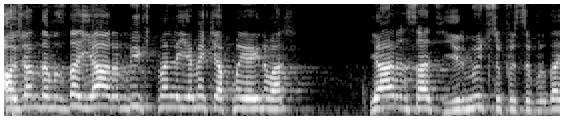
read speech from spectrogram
ajandamızda yarın büyük ihtimalle yemek yapma yayını var. Yarın saat 23.00'da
